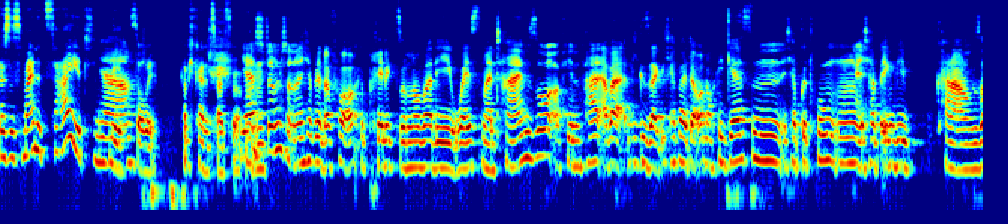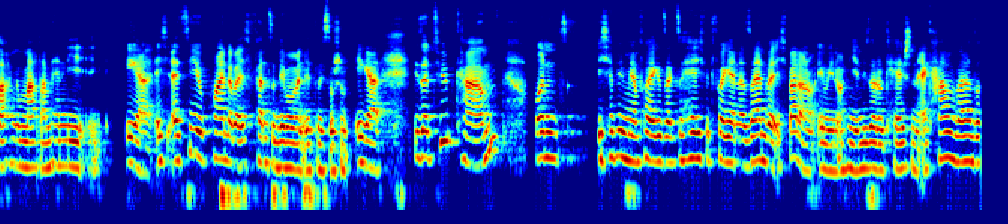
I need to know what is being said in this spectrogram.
Das ist meine Zeit. Ja. Nee, sorry. Habe ich keine Zeit für. Ja, Mhm. stimmt schon. Und ich habe ja davor auch gepredigt, so nobody waste my time, so auf jeden Fall. Aber wie gesagt, ich habe halt da auch noch gegessen, ich habe getrunken, ich habe irgendwie, keine Ahnung, Sachen gemacht am Handy. Egal, ich, I see your point, aber ich fand es in dem Moment jetzt nicht so schlimm. Egal. Dieser Typ kam und ich habe ihm ja vorher gesagt, so, hey, ich würde voll gerne da sein, weil ich war da noch irgendwie noch nie in dieser Location. Er kam und war dann so,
